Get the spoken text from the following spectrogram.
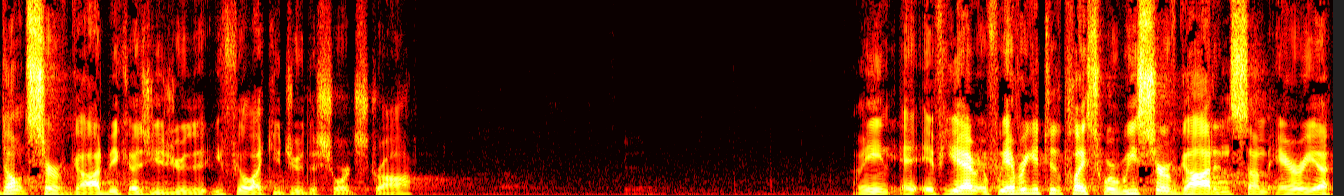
don't serve God because you, drew the, you feel like you drew the short straw. I mean, if, you ever, if we ever get to the place where we serve God in some area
